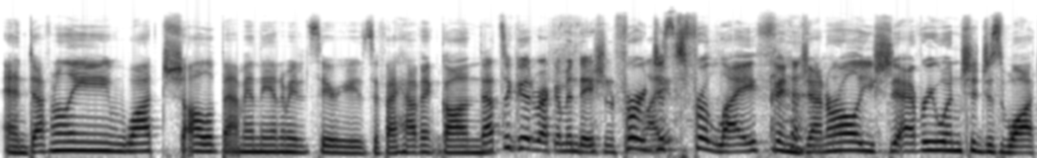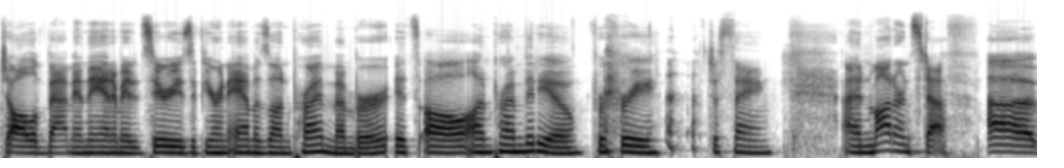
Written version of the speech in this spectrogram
And definitely watch all of Batman the Animated Series. If I haven't gone That's a good recommendation for, for just for life in general, you should everyone should just watch all of Batman the Animated Series. If you're an Amazon Prime member, it's all on Prime Video for free. just saying. And modern stuff. uh,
